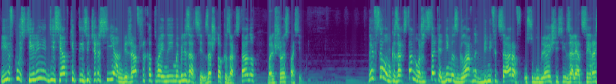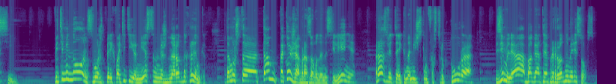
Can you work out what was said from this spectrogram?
И впустили десятки тысяч россиян, бежавших от войны и мобилизации, за что Казахстану большое спасибо. Да и в целом Казахстан может стать одним из главных бенефициаров усугубляющейся изоляции России. Ведь именно он сможет перехватить ее место на международных рынках, Потому что там такое же образованное население, развитая экономическая инфраструктура, земля, богатая природными ресурсами.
